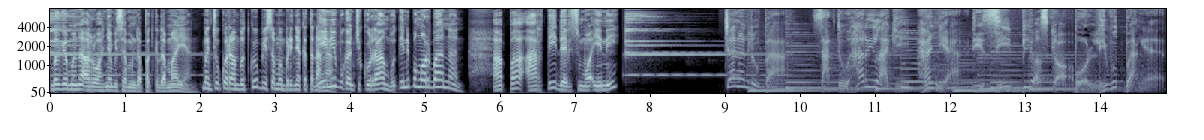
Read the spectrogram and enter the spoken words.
Bagaimana arwahnya bisa mendapat kedamaian? Mencukur rambutku bisa memberinya ketenangan. Ini bukan cukur rambut, ini pengorbanan. Apa arti dari semua ini? Jangan lupa, satu hari lagi hanya di Z Bioskop Bollywood banget.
